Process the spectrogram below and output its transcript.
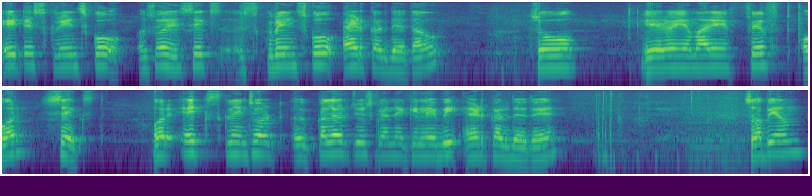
एट स्क्रीन्स को सॉरी सिक्स स्क्रीन्स को ऐड कर देता हूँ। सो so, ये रही हमारी फिफ्थ और सिक्स और एक स्क्रीनशॉट कलर चूज़ करने के लिए भी ऐड कर देते हैं। सो अभी हम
